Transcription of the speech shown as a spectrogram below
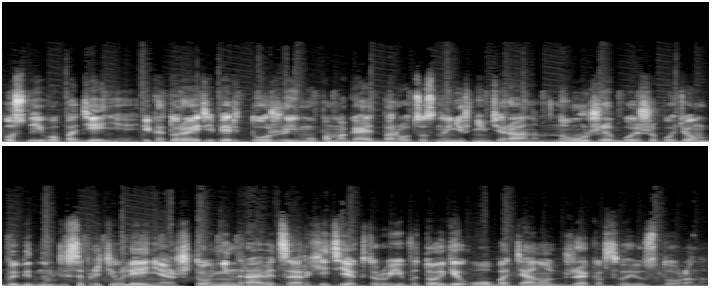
после его падения, и которая теперь тоже ему помогает бороться с нынешним тираном, но уже больше путем выгодным для сопротивления, что не нравится архитектору, и в итоге оба тянут Джека в свою сторону.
